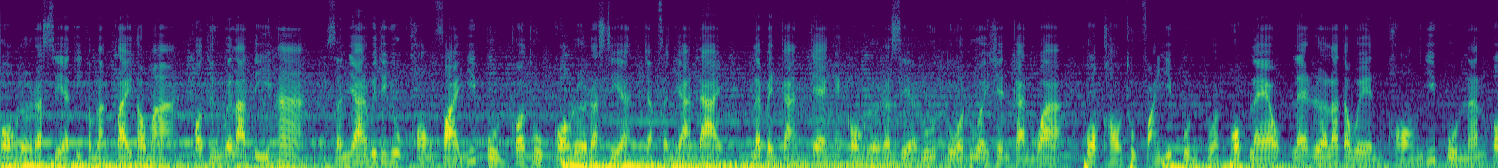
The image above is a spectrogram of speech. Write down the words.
กองเรือรัสเซียที่กำลังใกล้เข้ามา พอถึงเวลาตี5 สัญญาณวิทยุของฝ่ายญี่ปุ่นก็ถูกกองเรือรัสเซียจับสัญญาณได้ และเป็นการแจ้งให้กองเรือรัสเซียรู้ตัวด้วย เช่นกันว่า พวกเขาถูกฝ่ายญี่ปุ่นตรวจพบแล้ว และเรือลาดตระเวนของญี่ปุ่นนั้นก็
